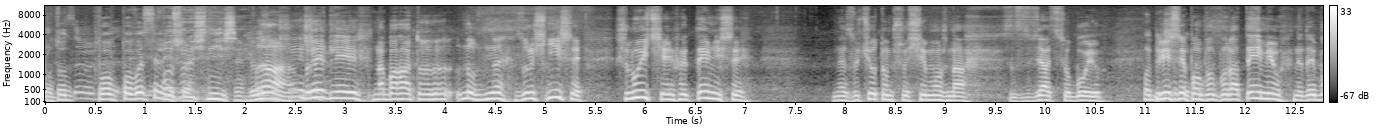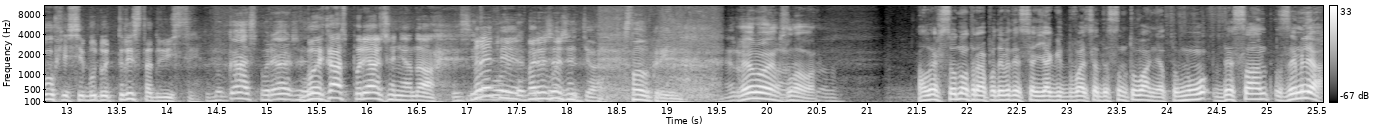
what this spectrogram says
Ну тут по- повеселіше. Зручніше. Да, Бредлі набагато ну, не, зручніше, швидше, ефективніше. Не з учетом, що ще можна з- взяти з собою більше побратимів, не дай Бог, якщо будуть 300-200. Дука, спорядження. Бойка спорядження, да. Бредлі береже життя. Слава Україні. Героям слава. Але ж все одно треба подивитися, як відбувається десантування. Тому десант земля.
